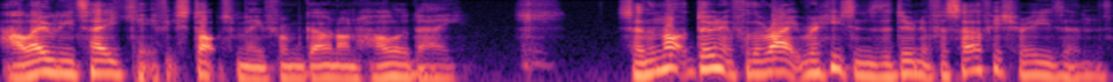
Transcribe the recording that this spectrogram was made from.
I'll only take it if it stops me from going on holiday. So they're not doing it for the right reasons. They're doing it for selfish reasons.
